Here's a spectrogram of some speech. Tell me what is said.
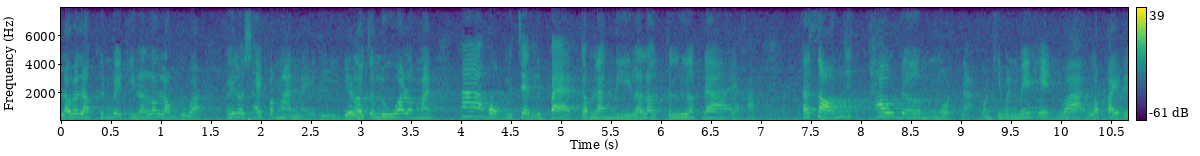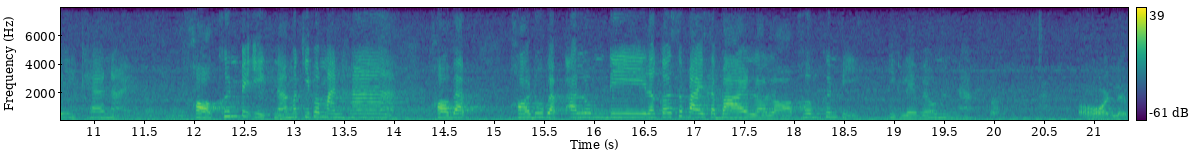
แล้วเวลาขึ้นเวทีแล้วเราลองดูว่าเฮ้ยเราใช้ประมาณไหนดี เดี๋ยวเราจะรู้ว่าเรามัน5 6 หรือ 7 หรือ 8กำลังดีแล้วเราจะเลือกได้อะค่ะ ถ้าซ้อมเท่าเดิมหมดน่ะบางทีมันไม่เห็นว่าเราไปได้อีกแค่ไหน ขอขึ้นไปอีกนะ เมื่อกี้ประมาณ 5 ขอแบบขอดูแบบอารมณ์ดี แล้วก็สบายๆหล่อๆ เพิ่มขึ้นไปอีกอีกเลเวลหนึ่งนะโอ้ยเลย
